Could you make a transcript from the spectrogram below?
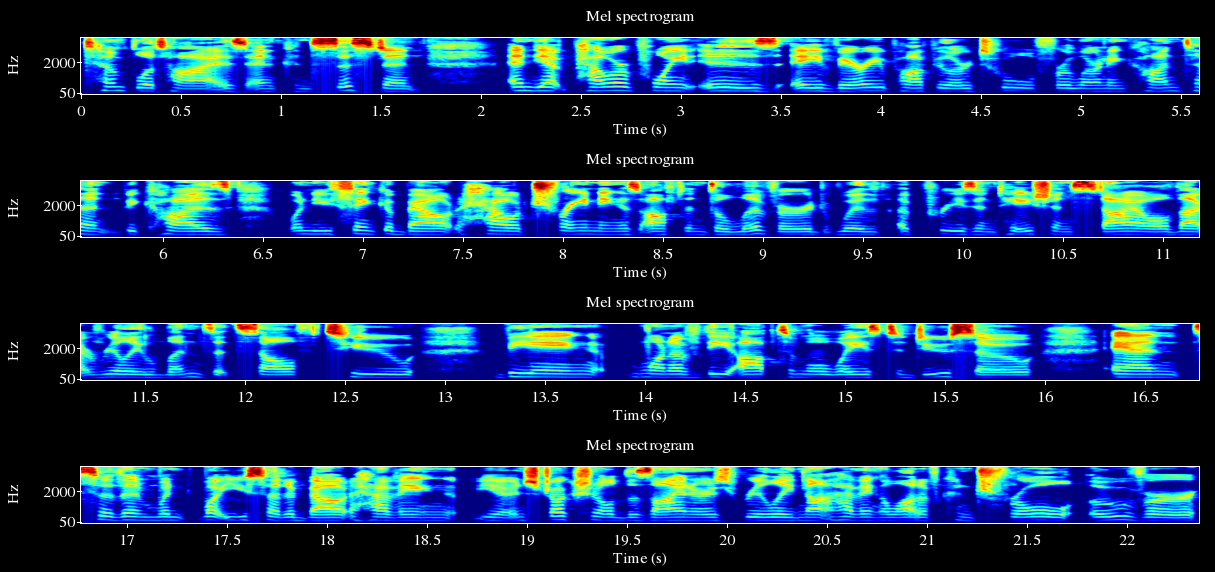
templatized and consistent. And yet, PowerPoint is a very popular tool for learning content because when you think about how training is often delivered with a presentation style, that really lends itself to being one of the optimal ways to do so. And so, then when what you said about having, you know, instructional designers really not having a lot of control over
